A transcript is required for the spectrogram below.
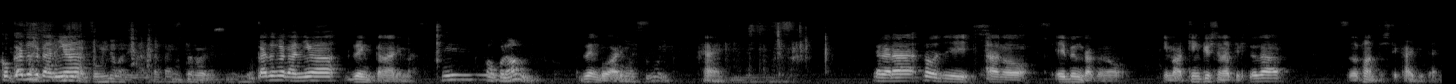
国会図書館には。国会図書館には全巻あります。あ、これあるんです全5あります。すごい。はい。だから、当時、あの、英文学の、今、研究者になってる人が、そのファンとして書いていたり、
